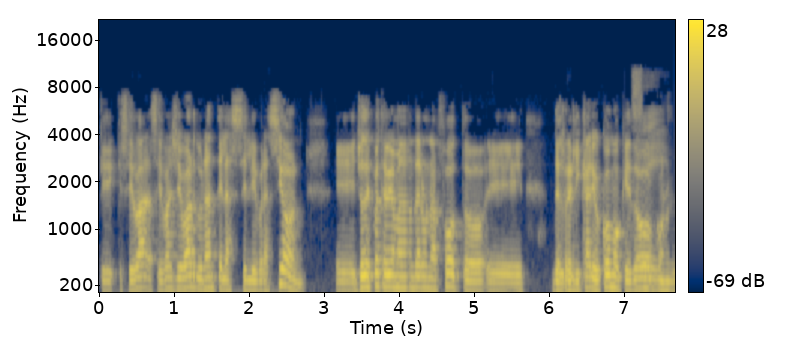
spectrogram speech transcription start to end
que, se, va, se va a llevar durante la celebración. Eh, yo después te voy a mandar una foto eh, del relicario, cómo quedó con,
